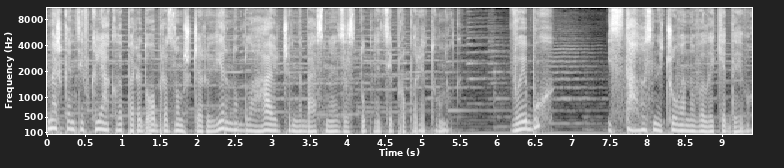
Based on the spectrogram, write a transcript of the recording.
мешканці вклякли перед образом щировірно, благаючи в небесної заступниці про порятунок. Вибух і сталося нечувано велике диво.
